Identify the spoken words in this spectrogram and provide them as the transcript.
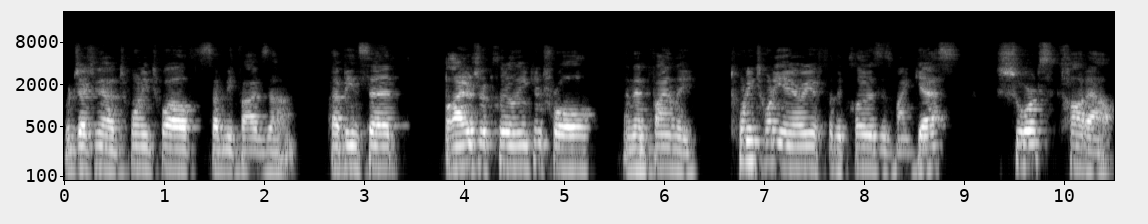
rejecting out of 2012.75 zone. That being said, buyers are clearly in control, and then finally, 2020 area for the close is my guess. Shorts caught out,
